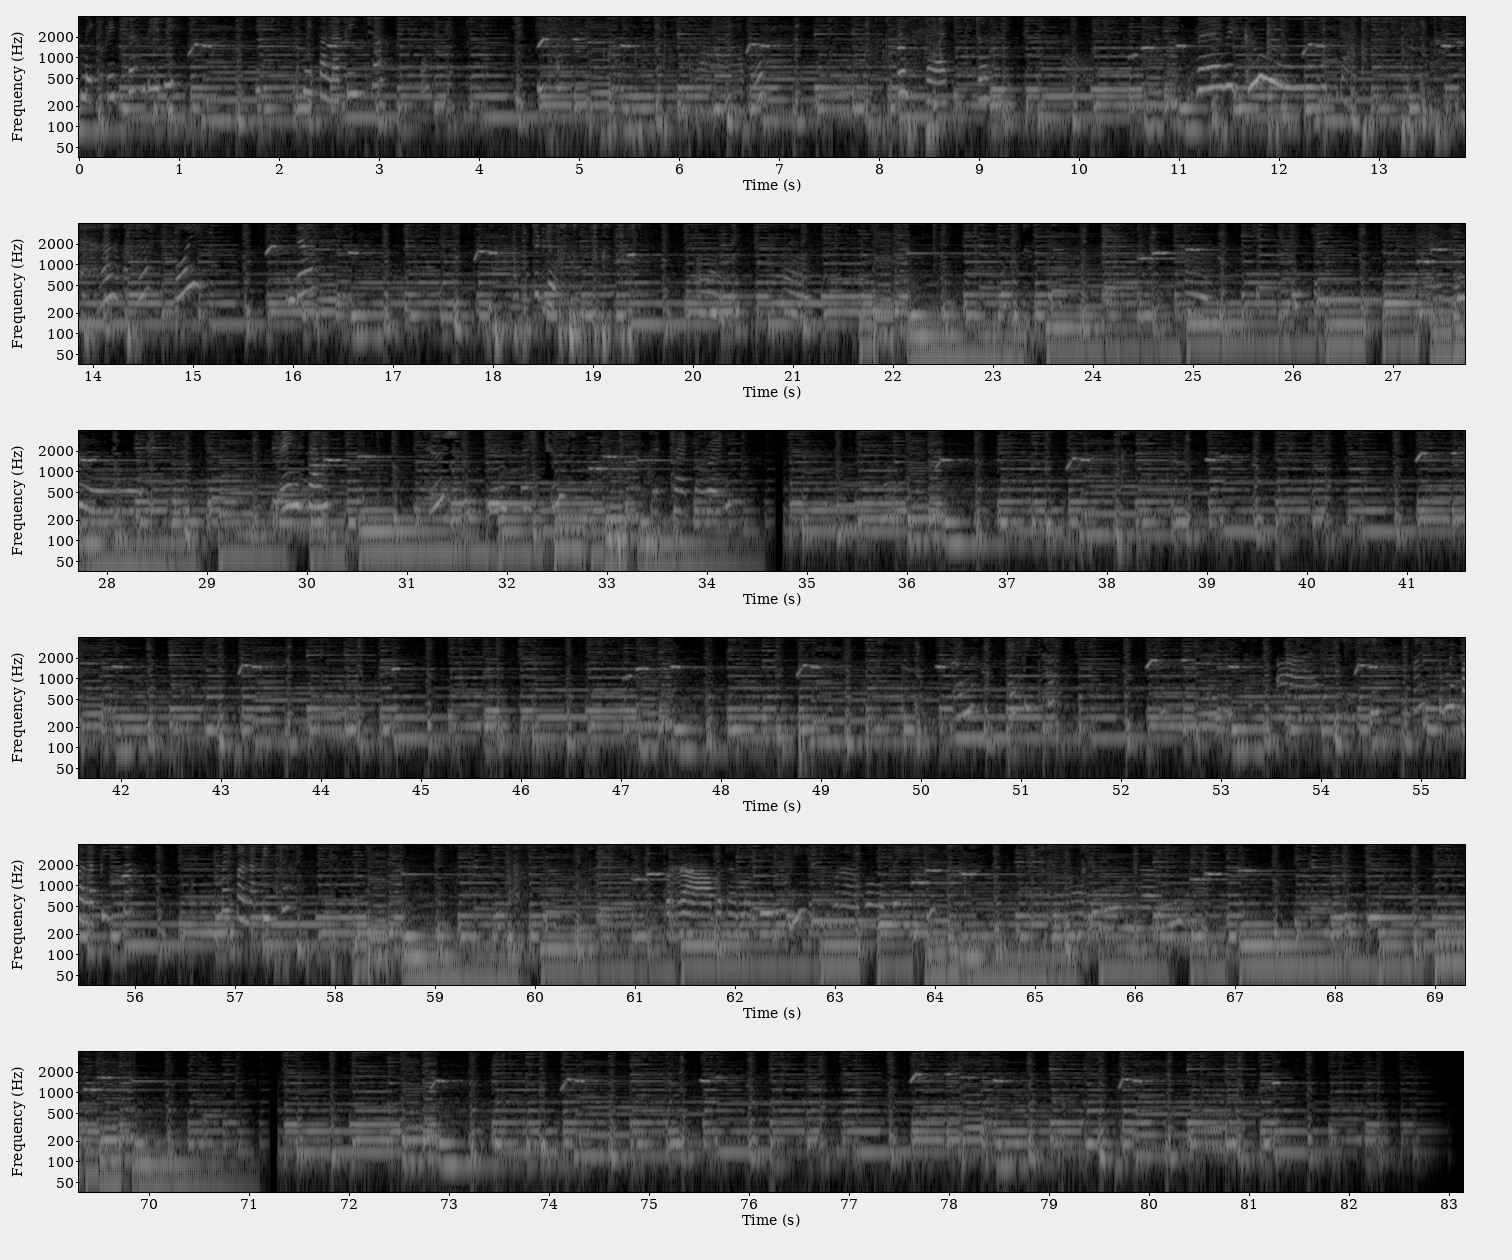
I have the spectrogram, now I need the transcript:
make pizza, baby? May pala pizza? Pizza? Bravo. Very good. Aha, aha. Boy. pizza? Come fa pizza? Bravo, bravo baby, bravo baby.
